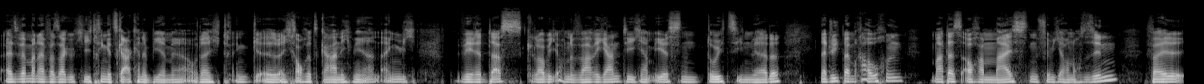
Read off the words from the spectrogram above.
als wenn man einfach sagt, okay, ich trinke jetzt gar keine Bier mehr oder ich trinke, äh, ich rauche jetzt gar nicht mehr. Und eigentlich wäre das, glaube ich, auch eine Variante, die ich am ehesten durchziehen werde. Natürlich beim Rauchen macht das auch am meisten für mich auch noch Sinn, weil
